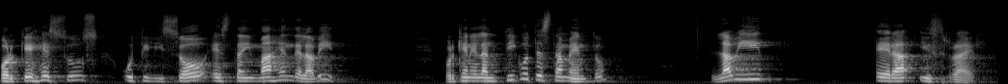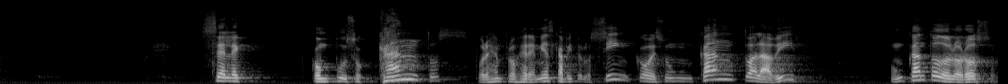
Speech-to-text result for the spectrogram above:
por qué Jesús utilizó esta imagen de la vid. Porque en el Antiguo Testamento, la vid era Israel. Se le compuso cantos, por ejemplo, Jeremías capítulo 5 es un canto a la vid, un canto doloroso.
